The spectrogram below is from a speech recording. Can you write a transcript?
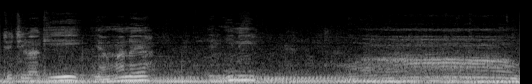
Cuci lagi. Yang mana ya? Yang ini. Wow.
